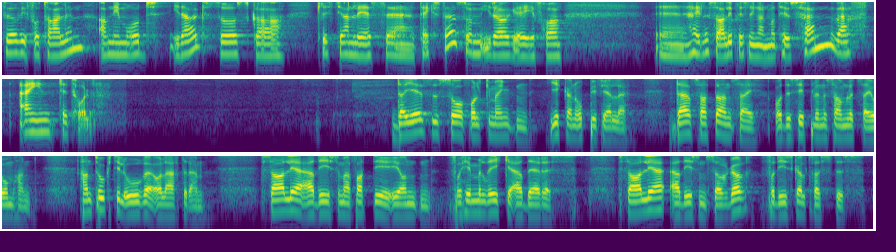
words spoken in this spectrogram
før vi får talen av Nimrod i dag, så skal Kristian lese tekster som i dag er fra eh, hele saligprisningene Matteus 5, vers 1-12. Da Jesus så folkemengden, gikk han opp i fjellet. Der satte han seg, og disiplene samlet seg om han. Han tok til orde og lærte dem. Salige er de som er fattige i ånden, for himmelriket er deres. Salige er de som sørger, for de skal trøstes.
